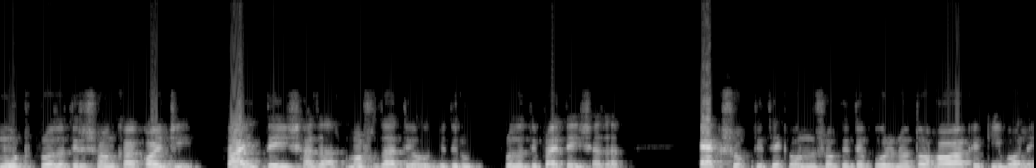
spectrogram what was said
মোট প্রজাতির সংখ্যা কয়টি? প্রায় তেইশ হাজার। মৎস্য জাতীয় উদ্ভিদের প্রজাতি প্রায় তেইশ হাজার। এক শক্তি থেকে অন্য শক্তিতে পরিণত হওয়াকে কি বলে?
